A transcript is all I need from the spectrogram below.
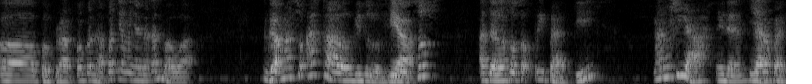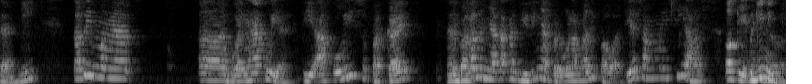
eh, beberapa pendapat yang menyatakan bahwa nggak masuk akal gitu loh. Iya. Yesus adalah sosok pribadi manusia, gitu, kan, secara Iya. badani, tapi menga- eh, bukan mengakui ya, diakui sebagai dan bahkan menyatakan dirinya berulang kali bahwa dia sang Mesias. Oke, begini. Gitu.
